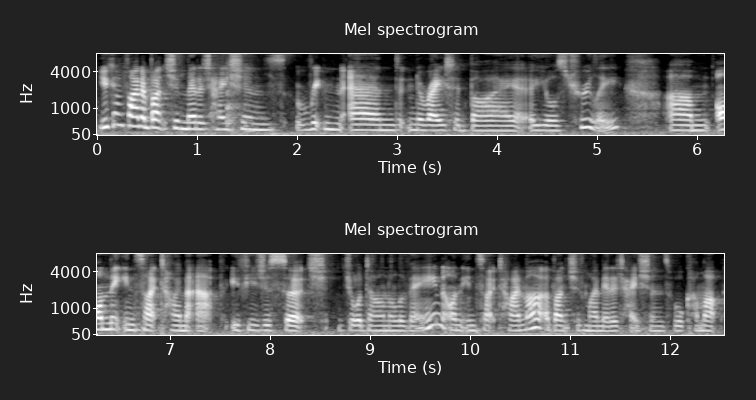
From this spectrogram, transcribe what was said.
You can find a bunch of meditations written and narrated by yours truly um, on the Insight Timer app. If you just search Jordana Levine on Insight Timer, a bunch of my meditations will come up.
